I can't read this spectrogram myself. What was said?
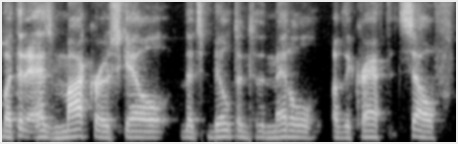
but that it has micro scale that's built into the metal of the craft itself,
